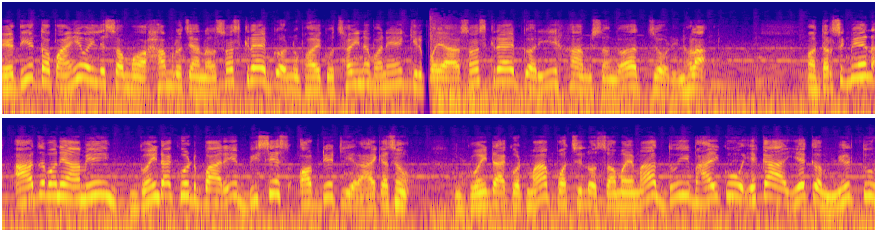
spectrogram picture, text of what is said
यदि तपाईँ अहिलेसम्म हाम्रो च्यानल सब्सक्राइब गर्नुभएको छैन भने कृपया सब्सक्राइब गरी हामीसँग जोडिनुहोला। दर्शकबिन आज भने हामी गैँडाकोट बारे विशेष अपडेट लिएर आएका छौँ। गैँडाकोटमा पछिल्लो समयमा दुई भाइको एकाएक मृत्यु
